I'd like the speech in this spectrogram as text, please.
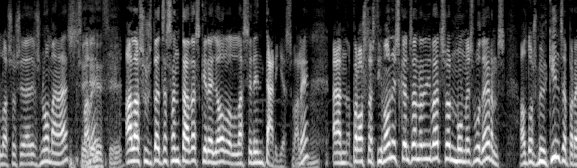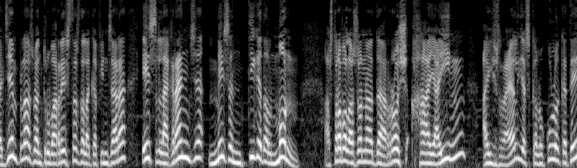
les societats nòmades, Sí, vale? sí. a les societats assentades, que era allò, les sedentàries. Vale? um, però els testimonis que ens han arribat són molt més moderns. El 2015, per exemple, es van trobar restes de la que fins ara és la granja més antiga del món. Es troba a la zona de Rosh Hayain, a Israel, i es calcula que té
